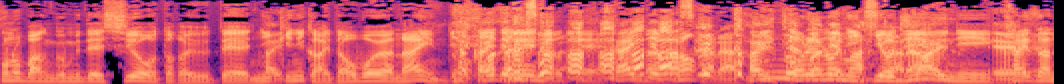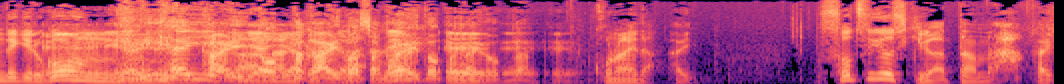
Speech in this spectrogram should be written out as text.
この番組でしようとか言うて、日記に書いた覚えはないんだ。いや書いてまによって書いてますからみんな俺の日記を自由に改ざんできるゴン。いやいやいや書いとった、書いとった、書いとった、書いとった。この間、はい卒業式があったんだ。はい。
